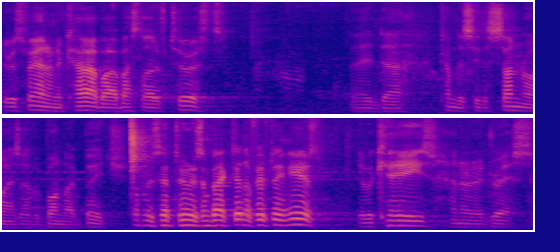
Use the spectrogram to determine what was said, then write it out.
She was found in a car by a busload of tourists. They'd uh, come to see the sunrise over Bondi Beach. Probably sent tourism back 10 or 15 years. There were keys and an address.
